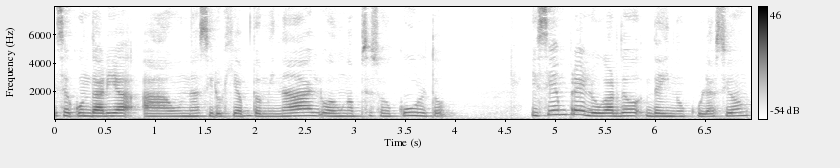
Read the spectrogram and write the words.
secundaria a una cirugía abdominal o a un absceso oculto y siempre el lugar de, inoculación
